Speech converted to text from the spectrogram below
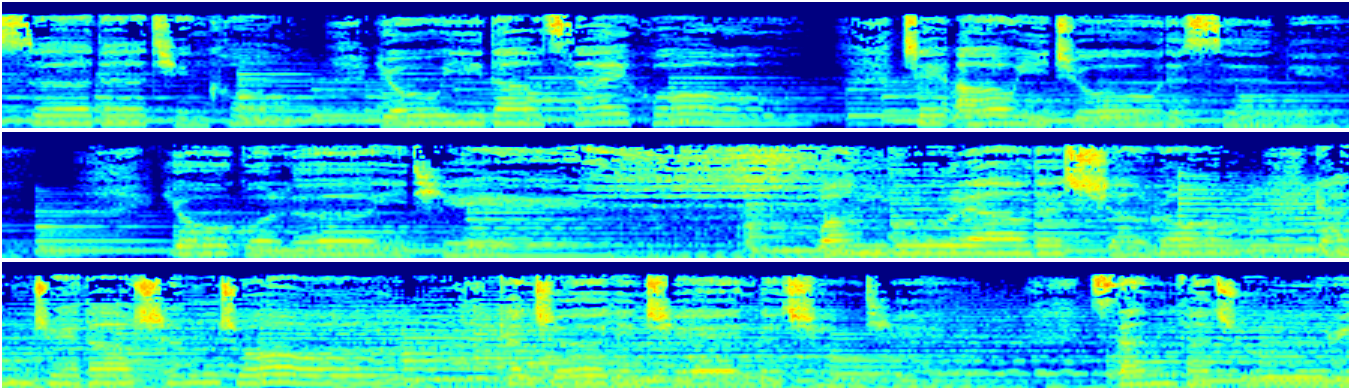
色的天空有一道彩虹，煎熬已久的思念又过了一天，忘不了的笑容，感觉到沉重，看着眼前的晴天，散发出云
